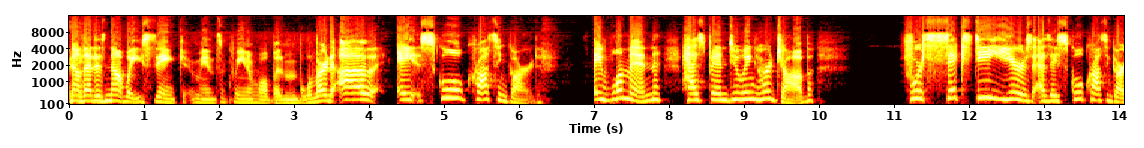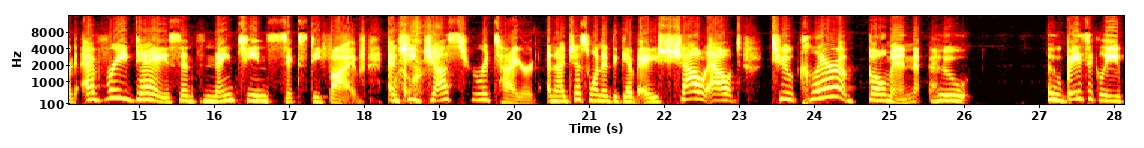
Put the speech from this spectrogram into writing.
Now, that is not what you think. I mean, it's a Queen of Walt Whitman Boulevard. Uh, a school crossing guard. A woman has been doing her job for 60 years as a school crossing guard every day since 1965 and she just retired and i just wanted to give a shout out to clara bowman who who basically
